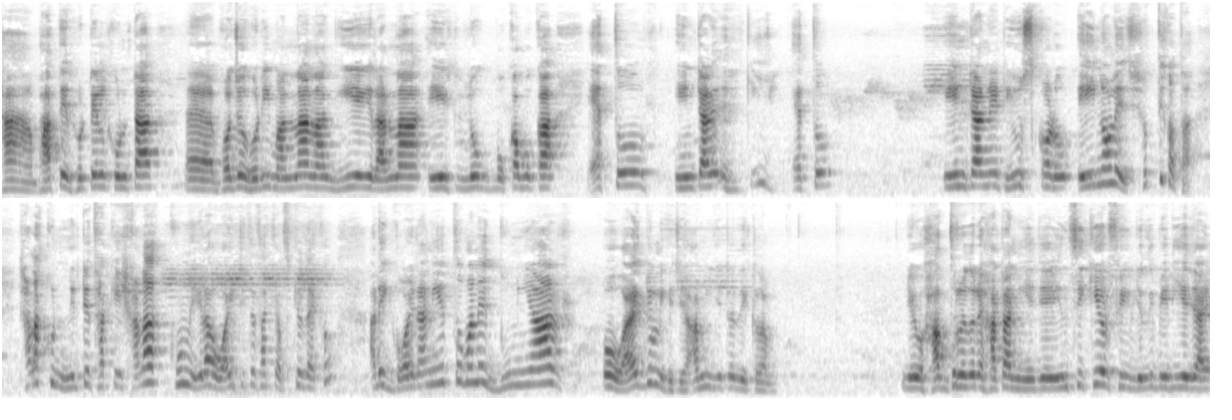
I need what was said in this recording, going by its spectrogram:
হ্যাঁ ভাতের হোটেল কোনটা? ভজ হরি মান্না না গিয়ে রান্না এই লোক বোকা বোকা। এত ইন্টার কি? এত ইন্টারনেট ইউজ করো, এই নলেজ সত্যি কথা। সারাক্ষণ নেটে থাকে, সারাক্ষণ এরা ওয়াইটিতে থাকে অথচ দেখো। আর এই গয়না নিয়ে তো মানে দুনিয়ার, ও, আরেকজন লিখেছে, আমি যেটা দেখলাম। যে হাত ধরে ধরে হাঁটা নিয়ে, যে ইনসিকিওর ফিল যদি বেরিয়ে যায়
